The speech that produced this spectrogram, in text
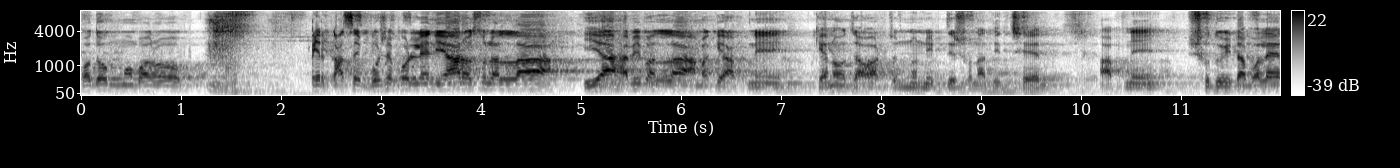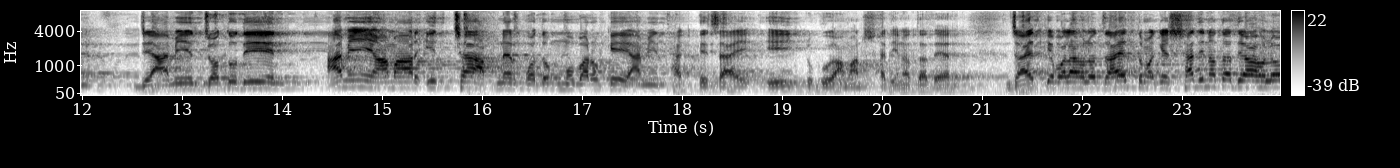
কদম মোবারক। এর কাছে বসে পড়লেন, ইয়া রসুল আল্লাহ ইয়া হাবিব আল্লাহ আমাকে আপনি কেন যাওয়ার জন্য নির্দেশনা দিচ্ছেন? আপনি শুধু এটা বলেন যে আমি যতদিন আমি আমার ইচ্ছা আপনার কদম মোবারকে আমি থাকতে চাই, এইটুকু আমার স্বাধীনতা দেন। জায়েদকে বলা হলো, জায়েদ, তোমাকে স্বাধীনতা দেওয়া হলো।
